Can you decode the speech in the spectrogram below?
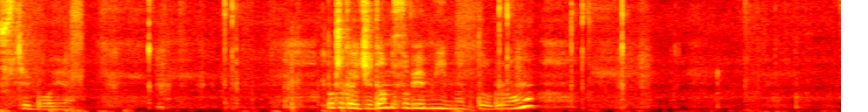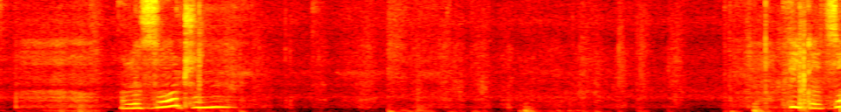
Już się boję. Poczekajcie, dam sobie minę dobrą. Ale co? Czym... Chwilkę, co?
